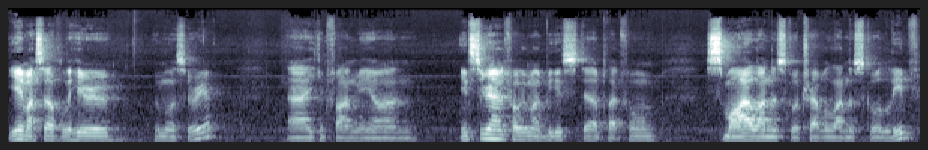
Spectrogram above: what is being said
yeah, myself, Lahiru Umala Surya. Uh, you can find me on Instagram, probably my biggest uh, platform. Smile underscore travel underscore live.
